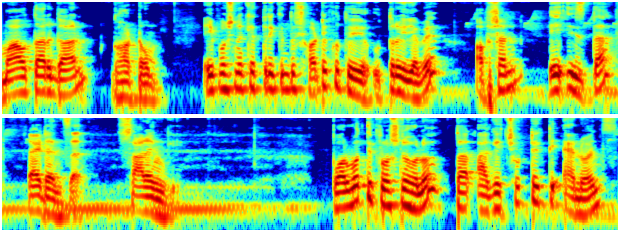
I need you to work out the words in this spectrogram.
মাওতার গান, ঘটম। এই প্রশ্নের ক্ষেত্রে কিন্তু সঠিক হতে উত্তর হয়ে যাবে option A is the right answer sarangi. পরবর্তী প্রশ্ন হলো, তার আগে ছোট্ট একটি অ্যানোয়েন্স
